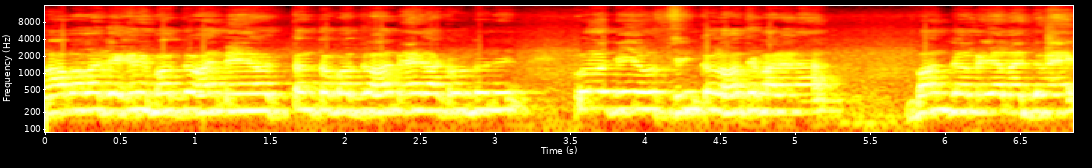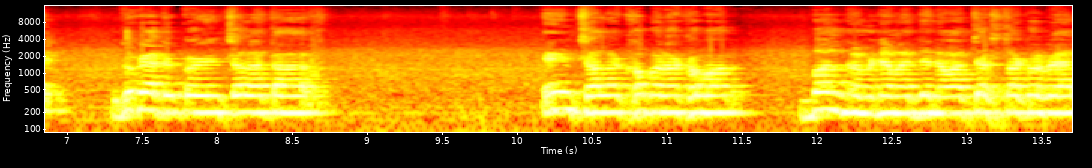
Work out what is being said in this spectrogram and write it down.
মা বাবা যেখানে ভদ্র হয় মেয়েরা অত্যন্ত ভদ্র হয়, মেয়েরা কোনোদিন কোনো দিন উচ্ছৃঙ্খল হতে পারে না। বন্ধ মিডিয়ার মাধ্যমে যোগাযোগ করে ইনশাল্লাহ তার ইনশাল্লাহ খবরাখবর। বন্ধ মাধ্যমে নেওয়ার চেষ্টা করবেন।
